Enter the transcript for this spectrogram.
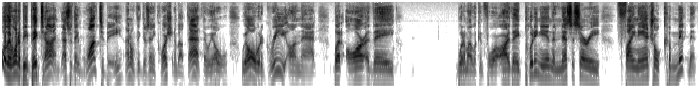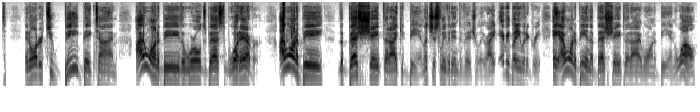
Well, they want to be big time. That's what they want to be. I don't think there's any question about that. That we all we all would agree on that. But are they? What am I looking for? Are they putting in the necessary financial commitment in order to be big time? I want to be the world's best, whatever. I want to be the best shape that I could be in. Let's just leave it individually, right? Everybody would agree. Hey, I want to be in the best shape that I want to be in. Well,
